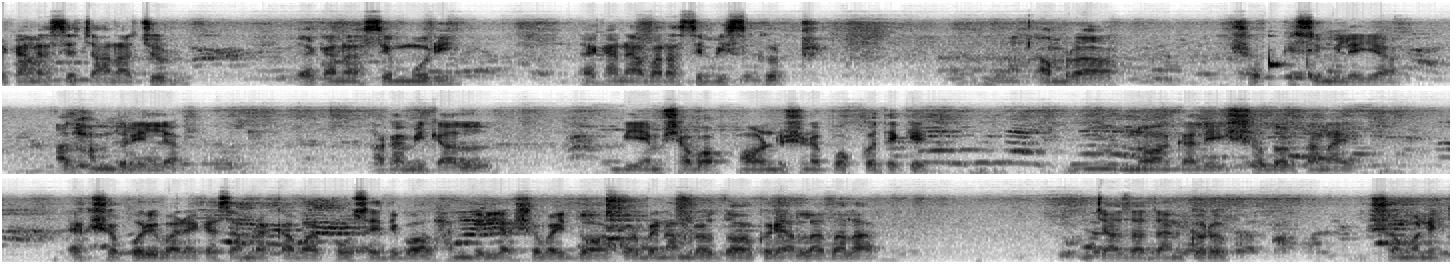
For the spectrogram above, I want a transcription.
এখানে আছে চানাচুর, এখানে আছে মুড়ি, এখানে আবার আছে বিস্কুট। আমরা সব কিছু মিলাইয়া আলহামদুলিল্লাহ আগামীকাল বিএম সাবাব ফাউন্ডেশনের পক্ষ থেকে নোয়াখালী সদর থানায় একশো পরিবারের কাছে আমরা খাবার পৌঁছে দেবো। আলহামদুলিল্লাহ সবাই দোয়া করবেন, আমরাও দোয়া করি, আল্লাহ তালা যা যা দান করুক সম্মানিত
